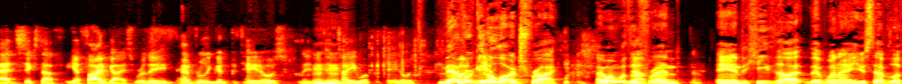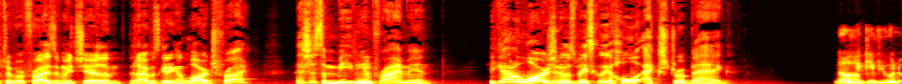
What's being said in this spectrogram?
At six stuff. Yeah, five guys where they have really good potatoes. And they, they Mhm. tell you what potatoes. Never But, get yeah. a large fry. I went with a friend, no. and he thought that when I used to have leftover fries and we'd share them, that I was getting a large fry. That's just a medium Mm-hmm. fry, man. He got a large, and it was basically a whole extra bag. No, they give you an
